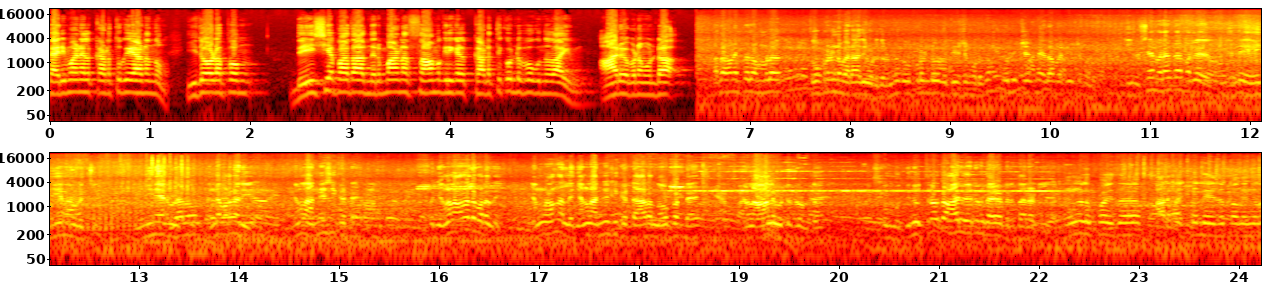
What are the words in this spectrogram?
കരിമണൽ കടത്തുകയാണെന്നും ഇതോടൊപ്പം ദേശീയപാത നിർമ്മാണ സാമഗ്രികൾ കടത്തിക്കൊണ്ടുപോകുന്നതായും ആരോപണമുണ്ട്. അതാണ് ഇപ്പോൾ നമ്മൾ സൂപ്രണ്ട് പരാതി കൊടുത്തിട്ടുണ്ട്. സൂപ്രണ്ട് പെറ്റീഷൻ കൊടുക്കും പോലീസ് സ്റ്റേഷനിൽ ഏതാ പെറ്റീഷൻ കൊടുക്കും. ഈ വിഷയം വരാൻ അറിയോ എന്റെ ഏജിയെ വിളിച്ചു വിളിച്ചു എന്താ പറഞ്ഞറിയോ ഞങ്ങൾ അന്വേഷിക്കട്ടെ. അപ്പോൾ ഞങ്ങളാണല്ലോ പറഞ്ഞത്? ഞങ്ങളാണല്ലേ ഞങ്ങൾ അന്വേഷിക്കട്ടെ ആരെ നോക്കട്ടെ. ഞങ്ങൾ ആളെ വിട്ടിട്ടുണ്ട്. ഇതിന് ഉത്തരവാദിത്വം ആര് വരും തയ്യാറായിട്ടില്ല നിങ്ങളിപ്പോൾ ഇത് ചെയ്തപ്പോൾ നിങ്ങൾ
